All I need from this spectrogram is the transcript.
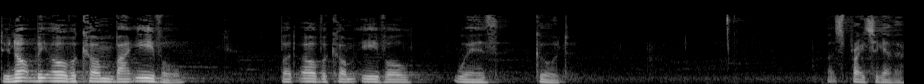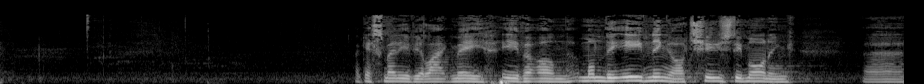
Do not be overcome by evil, but overcome evil with good. Let's pray together. I guess many of you, like me, either on Monday evening or Tuesday morning, uh,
